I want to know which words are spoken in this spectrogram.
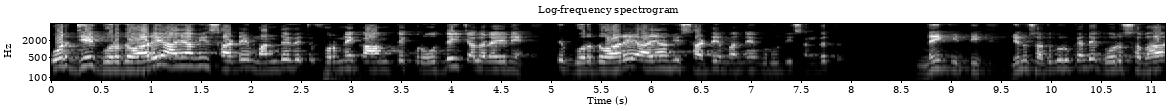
ਔਰ ਜੇ ਗੁਰਦੁਆਰੇ ਆਇਆ ਵੀ ਸਾਡੇ ਮਨ ਦੇ ਵਿੱਚ ਫੁਰਨੇ ਕਾਮ ਤੇ ਕ੍ਰੋਧ ਦੇ ਹੀ ਚੱਲ ਰਹੇ ਨੇ, ਤੇ ਗੁਰਦੁਆਰੇ ਆਇਆ ਵੀ ਸਾਡੇ ਮਨ ਨੇ ਗੁਰੂ ਦੀ ਸੰਗਤ ਨਹੀਂ ਕੀਤੀ, ਜਿਹਨੂੰ ਸਤਿਗੁਰੂ ਕਹਿੰਦੇ ਗੁਰ ਸਭਾ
